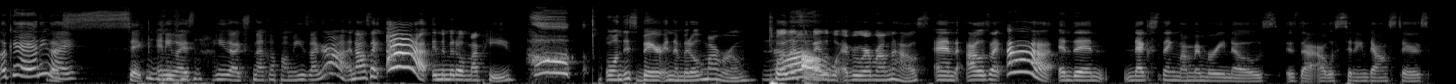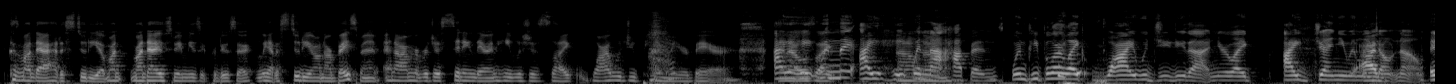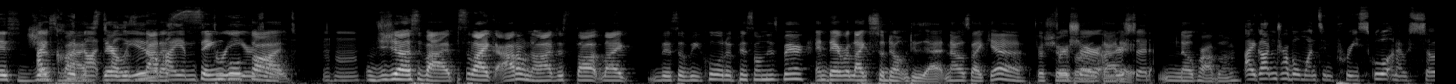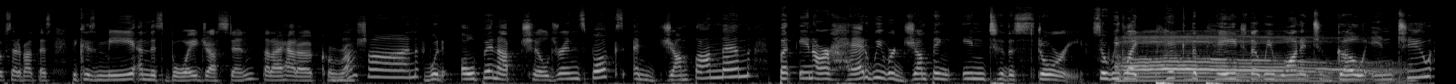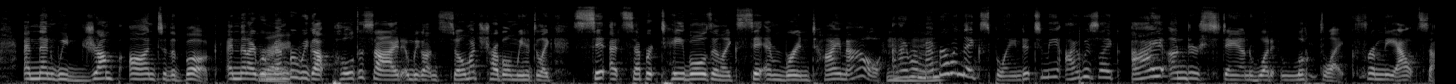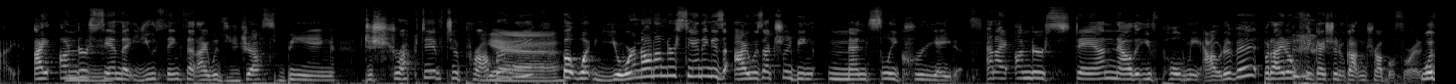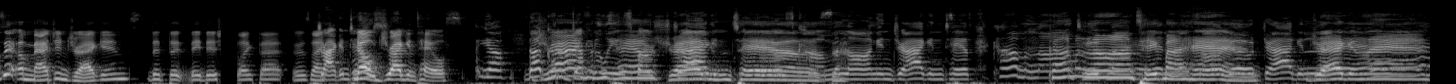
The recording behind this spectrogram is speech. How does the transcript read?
Okay. Anyway. That's sick. Anyways, he like snuck up on me. He's like, ah, and I was like, ah, in the middle of my pee. on this bear in the middle of my room. Toilets available everywhere around the house. And I was like, ah. And then next thing my memory knows is that I was sitting downstairs because my dad had a studio. My, my dad used to be a music producer. We had a studio in our basement. And I remember just sitting there and he was just like, why would you pee on your bear? I And hate when they. I hate don't when that happens. When people are like, "Why would you do that?" and you're like, "I genuinely I- don't know." It's just I could vibes. not there tell was you. not a I am single three years thought. old. Mm-hmm. Just vibes. Like, I don't know. I just thought like this would be cool to piss on this bear. And they were like, so don't do that. And I was like, yeah, for sure. For bro. sure. Got it. Understood. No problem. I got in trouble once in preschool and I was so upset about this because me and this boy, Justin, that I had a mm-hmm. crush on, would open up children's books and jump on them. But in our head, we were jumping into the story. So we'd like pick the page that we wanted to go into oh. and then we'd jump onto the book. And then I remember Right. we got pulled aside and we got in so much trouble and we had to like sit at separate tables and like sit and we're in timeout. And I mm-hmm. remember when they explained it to me, I was like, I understand what it looked like from the outside. I mm-hmm. understand that you think that I was just being destructive to property, Yeah. but what you're not understanding is I was actually being immensely creative. And I understand now that you've pulled me out of it, but I don't think I should have gotten in trouble for it. Was it Imagine Dragons that, that they did like that? It was like Dragon No, Dragon Tales. Yeah, that could have definitely tales, inspired Dragon dragon Tales. tales. Come along and Dragon Tales. Come along, Come take along, my take hand, my let's all hand. Go Dragon Dragonland.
